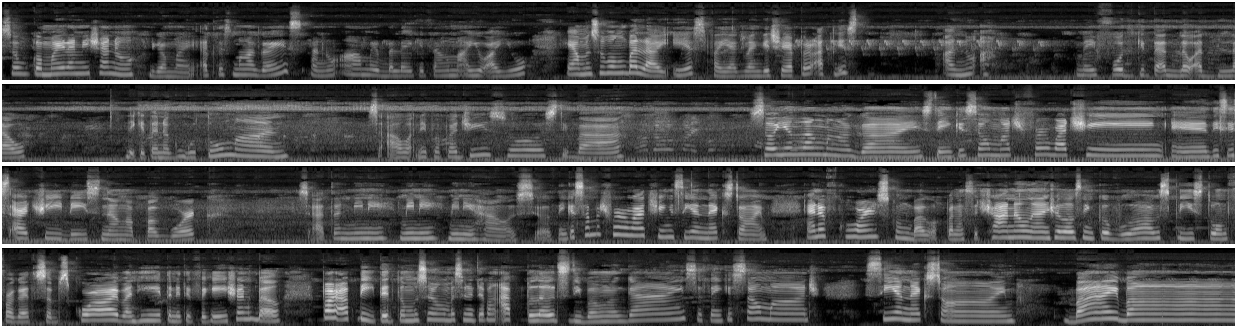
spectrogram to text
So, gamay lang ni siya, no? Di gamay. At least mga guys, ano, ah, may balay kitang maayo-ayo. Kaya man subong balay is, payag lang gid siya. Pero at least, ano, ah, may food kita adlaw-adlaw. Di kita nagugutuman. Sa awa ni Papa Jesus, diba? So, yun lang mga guys. Thank you so much for watching. And this is our 3 days na nga pag-work sa aton mini, mini, mini house. So, thank you so much for watching. See you next time. And of course, kung bago pa lang sa channel, Angelo Cinco Vlogs, please don't forget to subscribe and hit the notification bell para updated ka sa mga masunod na pang uploads, di ba mga guys? So, thank you so much. See you next time. Bye-bye!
